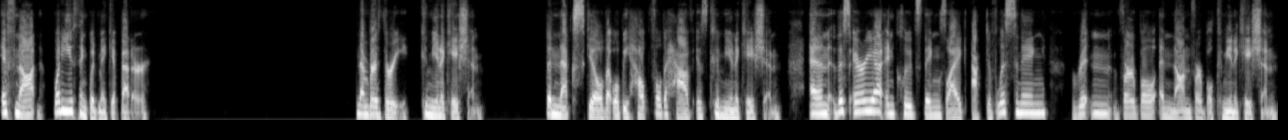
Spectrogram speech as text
If not, what do you think would make it better? Number three, communication. The next skill that will be helpful to have is communication. And this area includes things like active listening, written, verbal, and nonverbal communication.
